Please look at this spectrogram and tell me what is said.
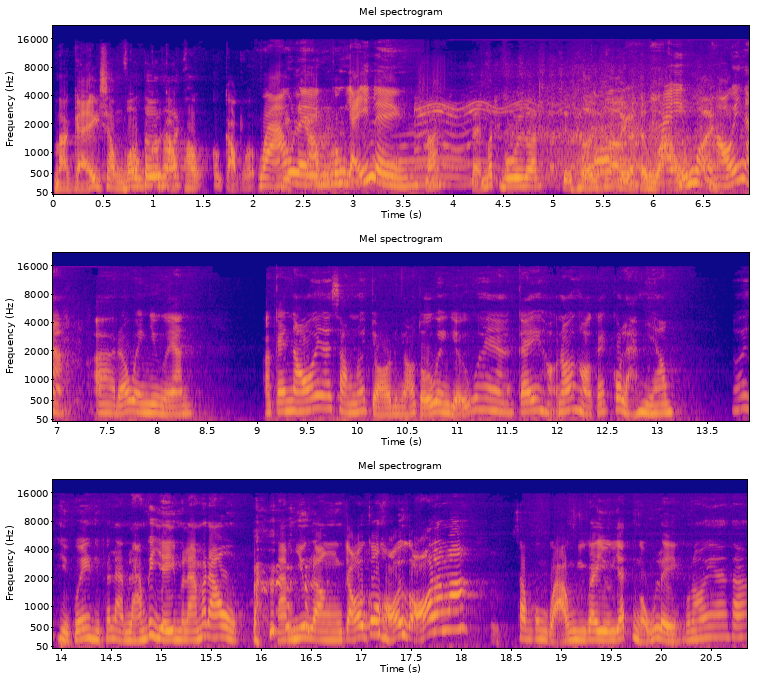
Mà kể xong Vô có, tư thôi. cọc không? Có cọc không? Quạo liền con dãy liền. Đó lại mất vui luôn. Tự khơi khơi rồi tự quạo đúng rồi. hỏi nè à đó quen như người anh? À, cái nói nó xong nói trời nhỏ tuổi quen dữ quá ha. Cái họ nói họ cái có làm gì không nói thì quen thì phải làm làm cái gì mà làm ở đâu? Làm nhiêu lần trời ơi con hỏi gõ lắm á. Xong con quạo như quay vô dách ngủ liền con nói á, đó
